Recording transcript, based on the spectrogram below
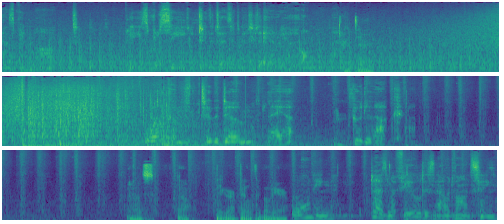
has been marked. Please proceed to the designated area on your map. Right there. The dome, player. Good luck. It's, no, bigger building over here. Warning. Plasma field is now advancing.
